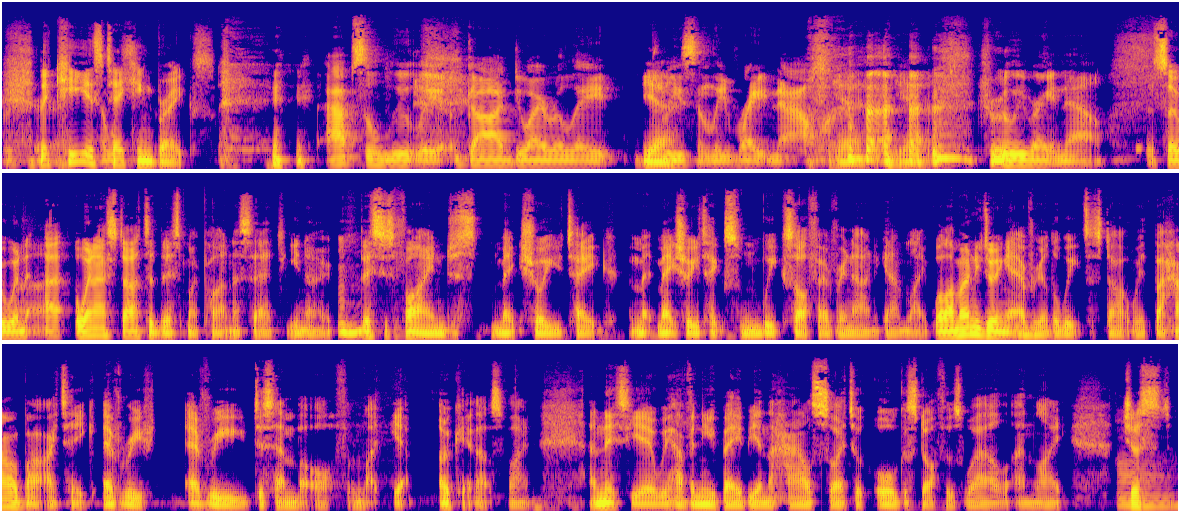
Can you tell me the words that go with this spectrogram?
Sure. the key is I taking breaks. absolutely. God, do I relate yeah. recently right now. yeah, yeah. Truly right now. So when uh, I, when I started this, my partner said, you know, mm-hmm. this is fine. Just make sure you take make sure you take some weeks off every now and again. I'm like, well, I'm only doing it every other week to start with, but how about I take every every December off? I'm like, yeah, okay, that's fine. And this year we have a new baby in the house, so I took August off as well, and like just. Aww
